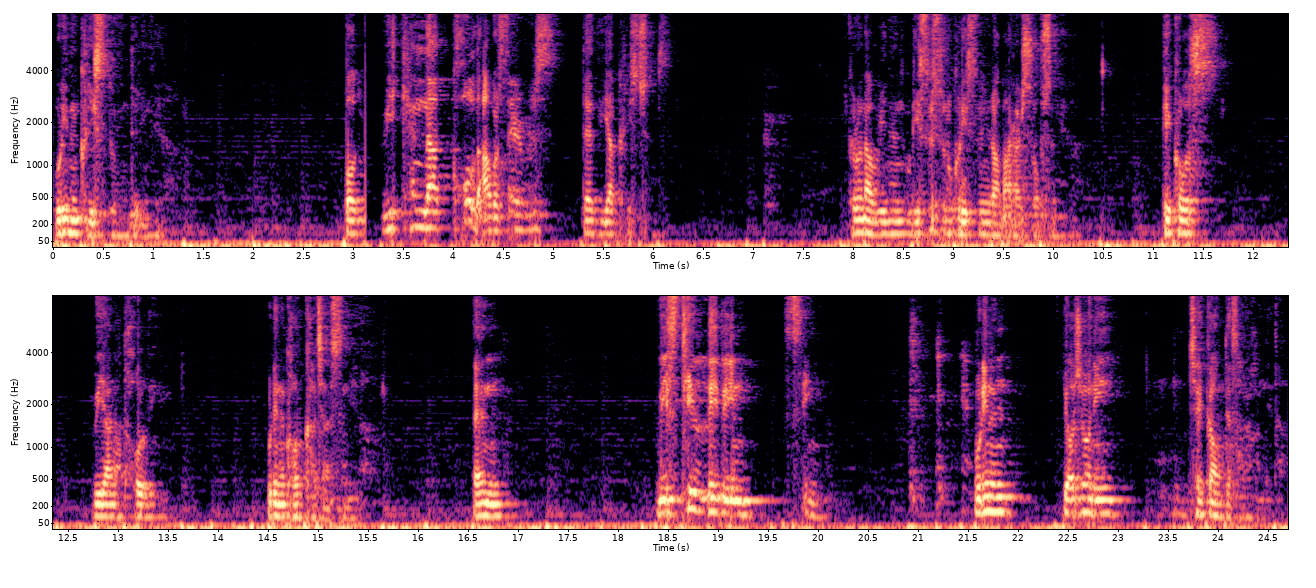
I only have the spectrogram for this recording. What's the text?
우리는 그리스도인들입니다. But we cannot call ourselves that we are Christians. 그러나 우리는 우리 스스로 그리스도인이라 말할 수 없습니다. Because we are not holy. 우리는 거룩하지 않습니다. And we still live in sin. 우리는 여전히 죄 가운데 살아갑니다.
